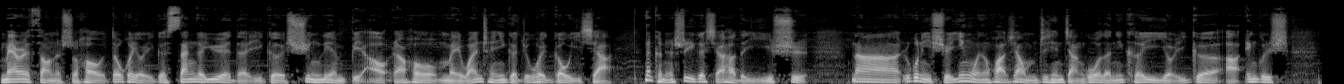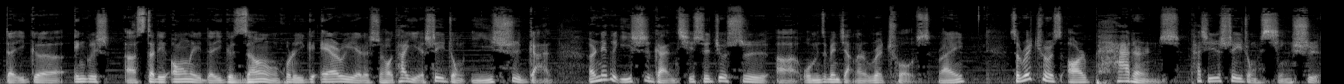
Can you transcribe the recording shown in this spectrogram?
marathon 的时候，都会有一个三个月的一个训练表，然后每完成一个就会勾一下。那可能是一个小小的仪式。那如果你学英文的话，像我们之前讲过的，你可以有一个啊 English 的一个 English 啊 study only 的一个 zone 或者一个 area 的时候，它也是一种仪式感。而那个仪式感其实就是啊我们这边讲的 rituals，right？So rituals are patterns，它其实是一种形式。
